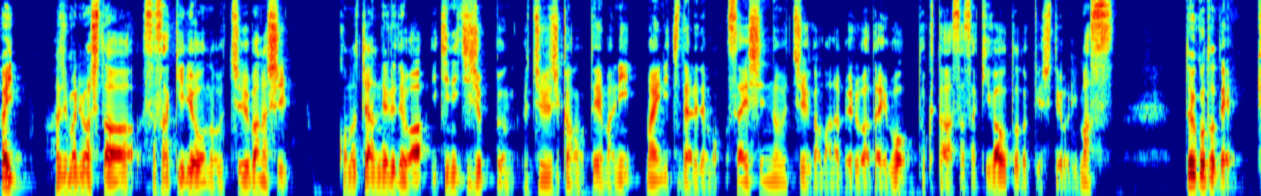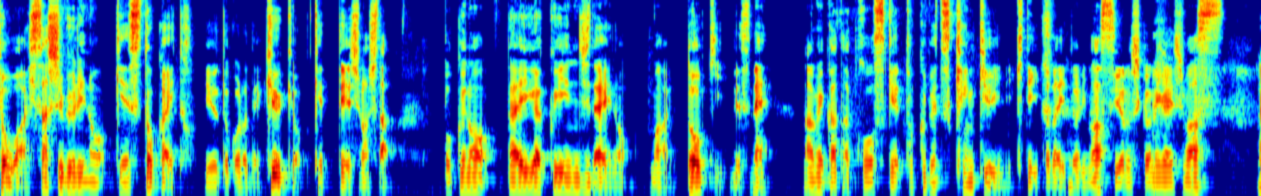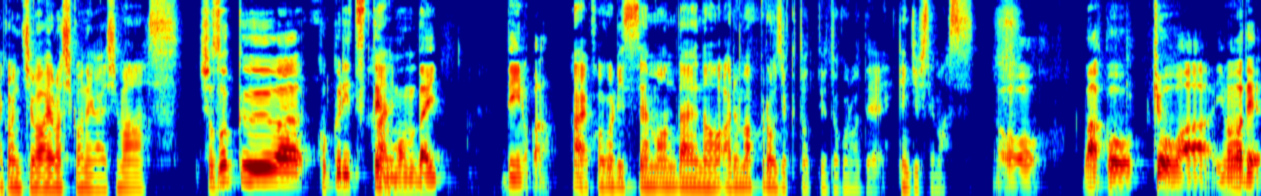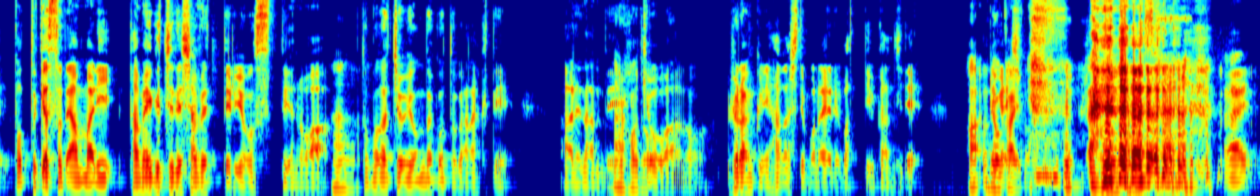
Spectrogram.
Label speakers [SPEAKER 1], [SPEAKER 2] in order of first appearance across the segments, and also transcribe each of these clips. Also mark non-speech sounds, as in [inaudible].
[SPEAKER 1] はい、始まりました。佐々木亮の宇宙話。このチャンネルでは1日10分宇宙時間をテーマに毎日誰でも最新の宇宙が学べる話題をドクター佐々木がお届けしております。ということで今日は久しぶりのゲスト会というところで急遽決定しました。僕の大学院時代の、まあ、同期ですね。行方康介特別研究員に来ていただいております。よろしくお願いします。
[SPEAKER 2] はい、こんにちは。よろしくお願いします。
[SPEAKER 1] 所属は国立天文台でいいのかな、
[SPEAKER 2] はい、国立天文台のアルマプロジェクトっていうところで研究してます。
[SPEAKER 1] おまあこう今日は今までポッドキャストであんまりタメ口で喋ってる様子っていうのは、
[SPEAKER 2] うん。
[SPEAKER 1] 友達を呼んだことがなくてあれなんで今日はあのフランクに話してもらえればっていう感じで
[SPEAKER 2] あ、
[SPEAKER 1] お
[SPEAKER 2] 了解。
[SPEAKER 1] はい。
